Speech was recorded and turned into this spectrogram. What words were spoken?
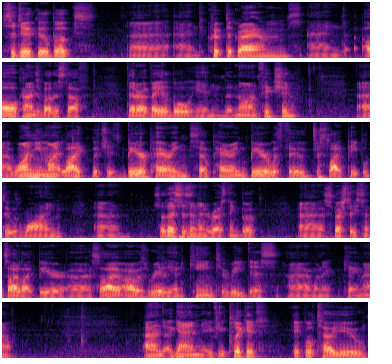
Sudoku books uh, and cryptograms and all kinds of other stuff that are available in the non-fiction. Uh, one you might like, which is beer pairing, so pairing beer with food, just like people do with wine uh, so this is an interesting book, uh, especially since I like beer. Uh, so I, I, was really keen to read this uh, when it came out. And again, if you click it, it will tell you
